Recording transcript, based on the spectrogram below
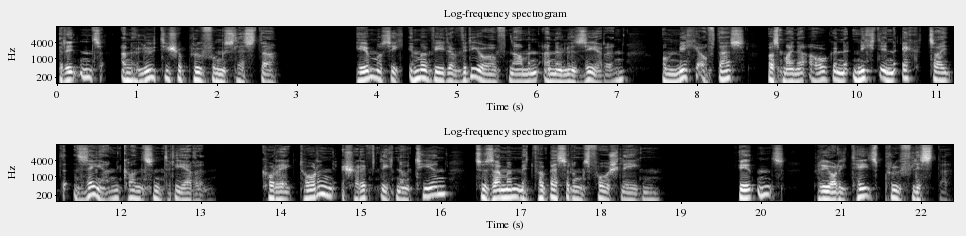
Drittens analytische Prüfungsliste. Hier muss ich immer wieder Videoaufnahmen analysieren, um mich auf das, was meine Augen nicht in Echtzeit sehen, konzentrieren. Korrektoren schriftlich notieren zusammen mit Verbesserungsvorschlägen. Viertens Prioritätsprüfliste.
